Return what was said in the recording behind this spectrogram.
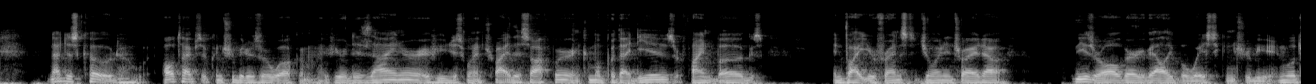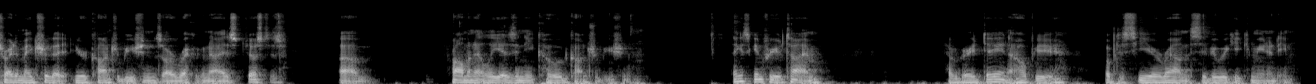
not just code. All types of contributors are welcome. If you're a designer, if you just want to try the software and come up with ideas or find bugs, invite your friends to join and try it out. These are all very valuable ways to contribute, and we'll try to make sure that your contributions are recognized just as um, prominently as any code contribution. Thanks again for your time. Have a great day, and I hope you hope to see you around the CiviWiki community.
